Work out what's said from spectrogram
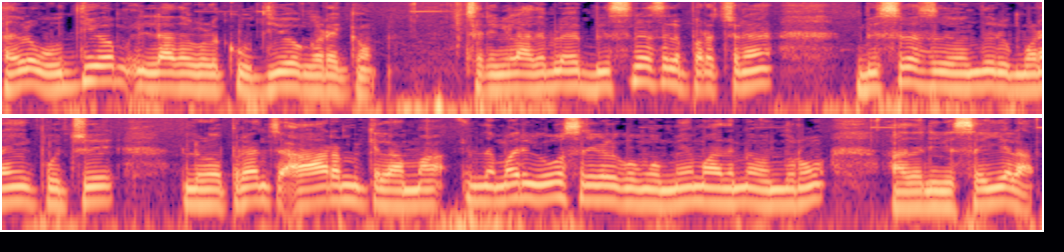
அதில் உத்தியோகம் இல்லாதவங்களுக்கு உத்தியோகம் கிடைக்கும். சரிங்களா? அதே போல் பிஸ்னஸில் பிரச்சனை பிஸ்னஸ் வந்து முடங்கி போச்சு. இல்லை பிரான்ச் ஆரம்பிக்கலாமா? இந்த மாதிரி யோசனைகள் உங்கள் மே மாதமே வந்துடும் அதை நீங்கள் செய்யலாம்.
